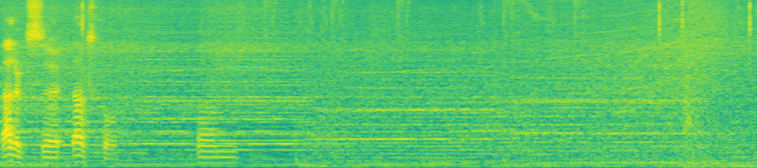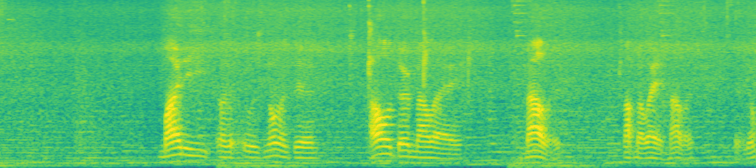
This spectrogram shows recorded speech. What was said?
That looks uh, that looks cool. Um, Mighty, uh, it was known as the Alder Malay, Mallet, not Malay, Mallet. There we go.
